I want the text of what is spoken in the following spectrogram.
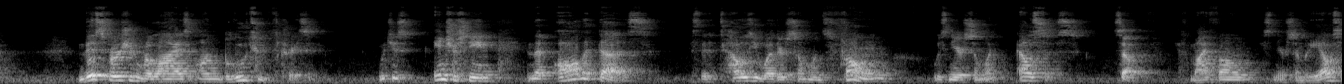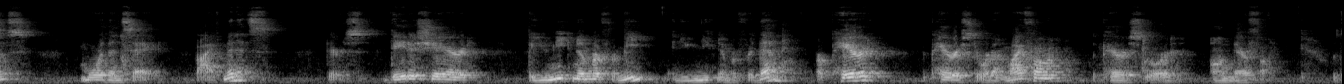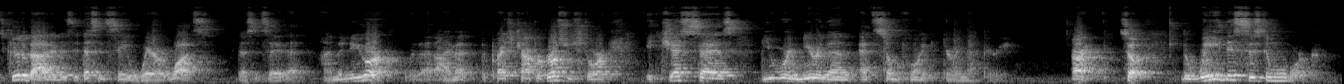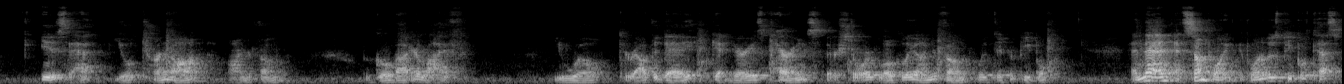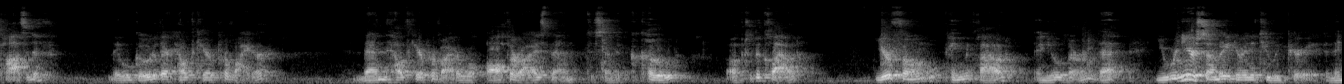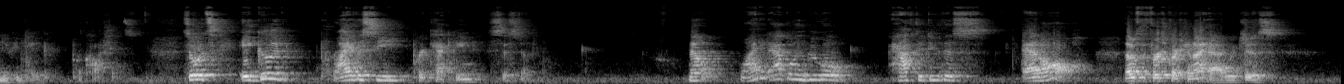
This version relies on Bluetooth tracing, which is interesting in that all it does is that it tells you whether someone's phone was near someone else's. So, if my phone is near somebody else's, more than, say, five minutes. There's data shared, a unique number for me and unique number for them are paired. The pair is stored on my phone, the pair is stored on their phone. What's good about it is it doesn't say where it was. It doesn't say that I'm in New York or that I'm at the Price Chopper grocery store. It just says you were near them at some point during that period. All right, so the way this system will work is that you'll turn it on on your phone, go about your life. You will, throughout the day, get various pairings that are stored locally on your phone with different people. And then, at some point, if one of those people tests positive, they will go to their healthcare provider. And then the healthcare provider will authorize them to send a code up to the cloud. Your phone will ping the cloud, and you'll learn that you were near somebody during the two week period, and then you can take precautions. So it's a good privacy protecting system. Now, why did Apple and Google have to do this at all? That was the first question I had, which is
